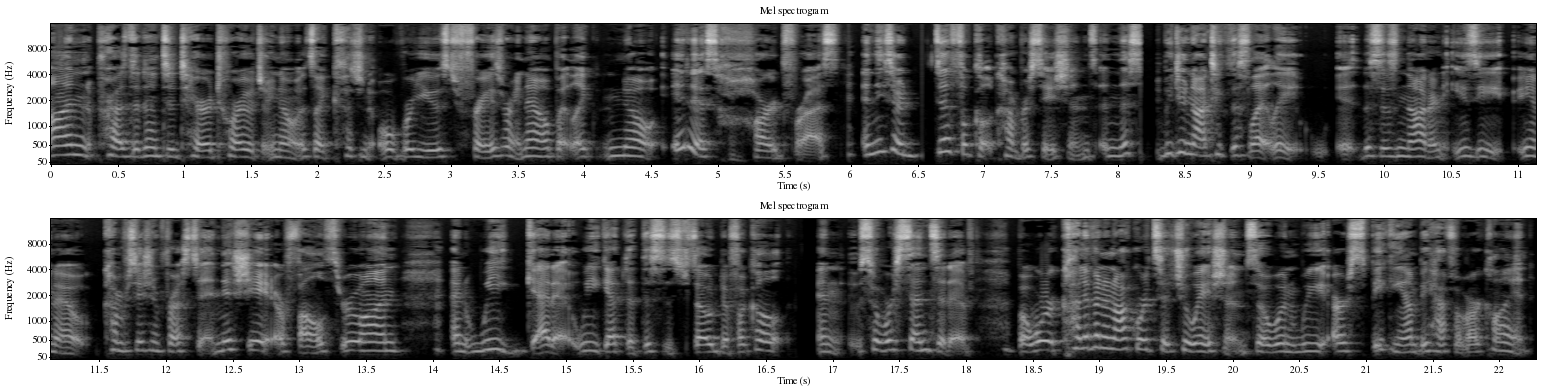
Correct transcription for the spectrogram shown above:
unprecedented territory, which I know is like such an overused phrase right now, but like, no, it is hard for us. And these are difficult conversations. And this, we do not take this lightly. This is not an easy, you know, conversation for us to initiate or follow through on. And we get it. We get that this is so difficult. And so we're sensitive, but we're kind of in an awkward situation. So when we are speaking on behalf of our client,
